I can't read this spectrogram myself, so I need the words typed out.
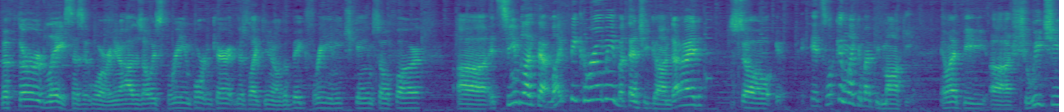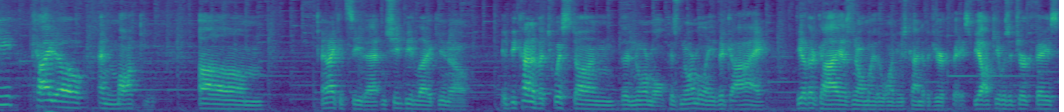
the third lace, as it were. You know how there's always three important characters, like you know the big three in each game so far. Uh, it seemed like that might be Kirumi, but then she gone died. So it, it's looking like it might be Maki. It might be uh, Shuichi, Kaito, and Maki. Um, and I could see that, and she'd be like, you know, it'd be kind of a twist on the normal, because normally the guy, the other guy is normally the one who's kind of a jerk face. Byakuya was a jerk face,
